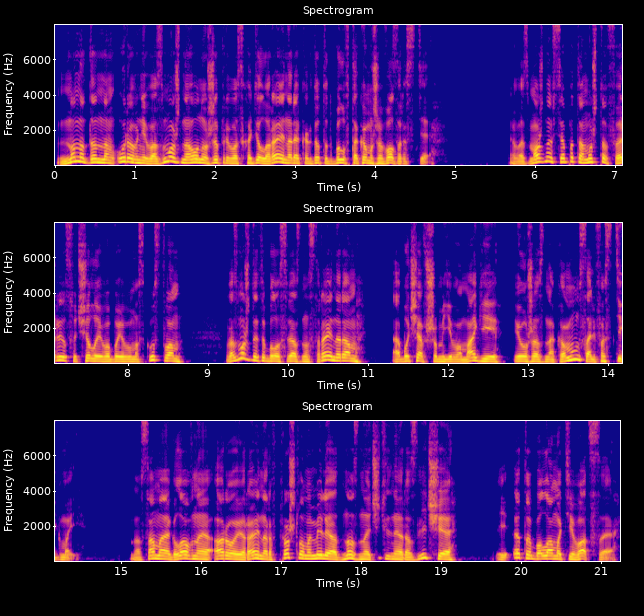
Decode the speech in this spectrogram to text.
Но на данном уровне, возможно, он уже превосходил Райнера, когда тот был в таком же возрасте. Возможно, все потому, что Феррис учила его боевым искусствам, возможно, это было связано с Райнером, обучавшим его магии и уже знакомым с Альфа-Стигмой. Но самое главное, Аро и Райнер в прошлом имели одно значительное различие, и это была мотивация.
